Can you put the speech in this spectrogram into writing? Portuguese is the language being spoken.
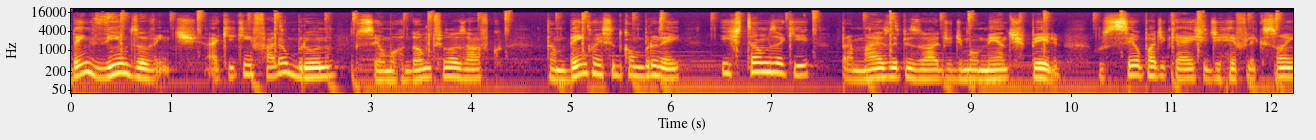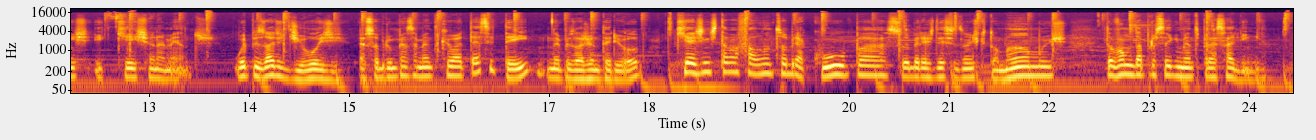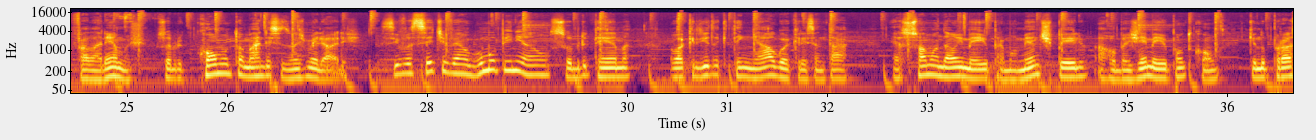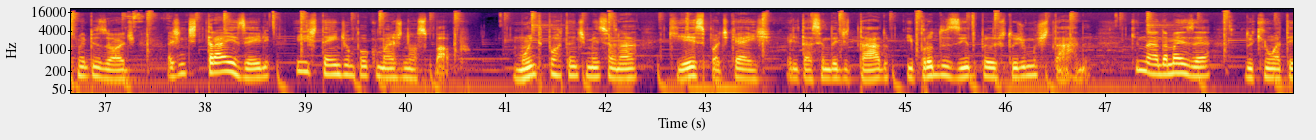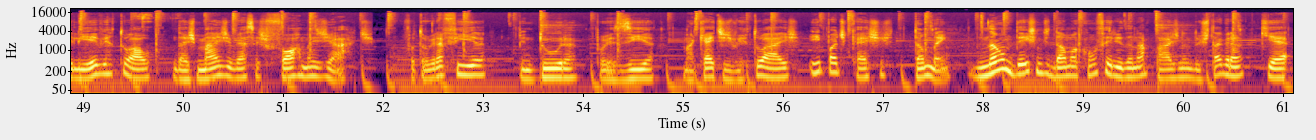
Bem-vindos, ouvintes! Aqui quem fala é o Bruno, seu mordomo filosófico, também conhecido como Brunei, e estamos aqui para mais um episódio de Momento Espelho, o seu podcast de reflexões e questionamentos. O episódio de hoje é sobre um pensamento que eu até citei no episódio anterior, que a gente estava falando sobre a culpa, sobre as decisões que tomamos, então vamos dar prosseguimento para essa linha. Falaremos sobre como tomar decisões melhores. Se você tiver alguma opinião sobre o tema ou acredita que tem algo a acrescentar, é só mandar um e-mail para momentoespelho@gmail.com que no próximo episódio a gente traz ele e estende um pouco mais do nosso papo. Muito importante mencionar que esse podcast ele está sendo editado e produzido pelo Estúdio Mostarda, que nada mais é do que um ateliê virtual das mais diversas formas de arte fotografia, pintura, poesia, maquetes virtuais e podcasts também. Não deixem de dar uma conferida na página do Instagram, que é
